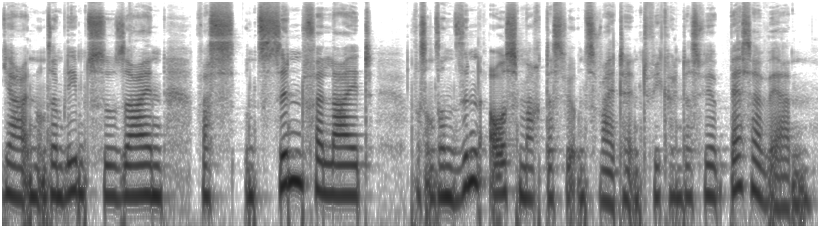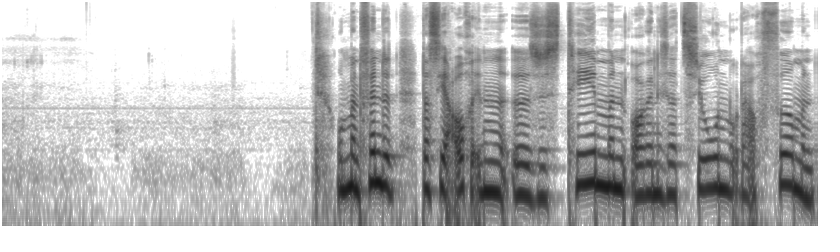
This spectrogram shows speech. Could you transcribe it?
ja in unserem Leben zu sein, was uns Sinn verleiht, was unseren Sinn ausmacht, dass wir uns weiterentwickeln, dass wir besser werden. Und man findet das ja auch in äh, Systemen, Organisationen oder auch Firmen.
